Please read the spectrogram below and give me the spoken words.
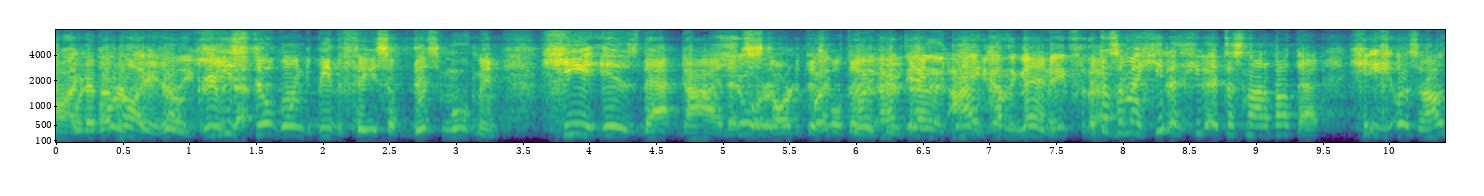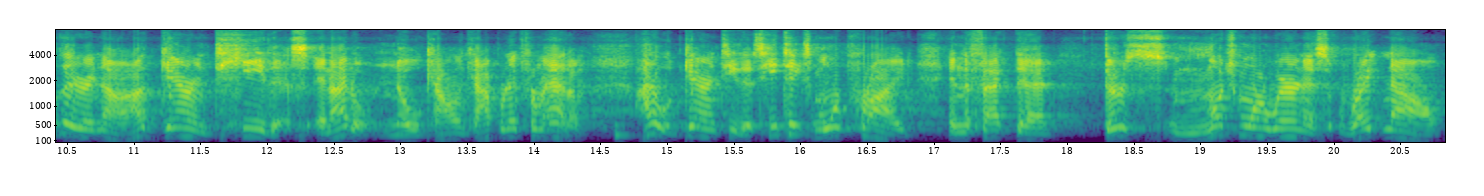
I- would have oh, ever no, I faded completely out. agree with He's still going to be the face of this movement. He is that guy that Sure, started this but- whole thing. but at the end of the day, I he doesn't get commend. paid for It doesn't matter. He, does, he It's not about that. He listen. I'll tell you right now. I guarantee this, and I don't know Colin Kaepernick from Adam. I will guarantee this. He takes more pride in the fact that. There's much more awareness right now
